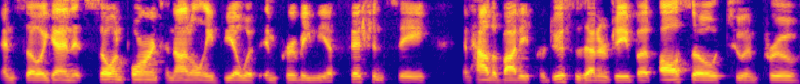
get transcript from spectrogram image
And so again, it's so important to not only deal with improving the efficiency and how the body produces energy, but also to improve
